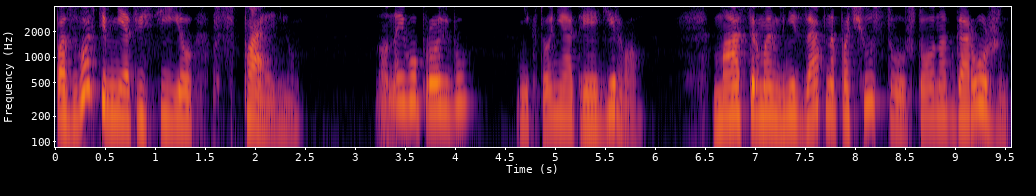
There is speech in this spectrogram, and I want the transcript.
Позвольте мне отвезти ее в спальню». Но на его просьбу никто не отреагировал. Мастермен внезапно почувствовал, что он отгорожен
